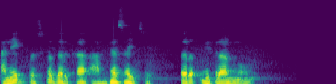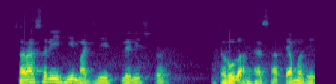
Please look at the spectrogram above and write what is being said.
अनेक प्रश्न जर का अभ्यासायचे तर मित्रांनो सरासरी ही माझी प्लेलिस्ट जरूर अभ्यासा त्यामध्ये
